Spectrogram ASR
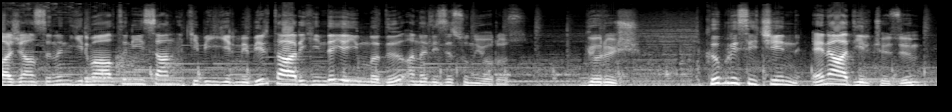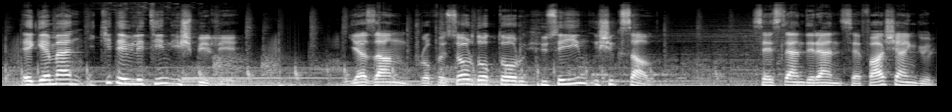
Ajansı'nın 26 Nisan 2021 tarihinde yayımladığı analizi sunuyoruz. Görüş Kıbrıs için en adil çözüm, egemen iki devletin işbirliği. Yazan Profesör Doktor Hüseyin Işıksal Seslendiren Sefa Şengül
